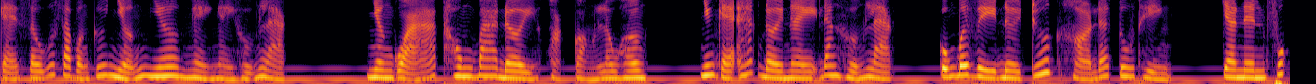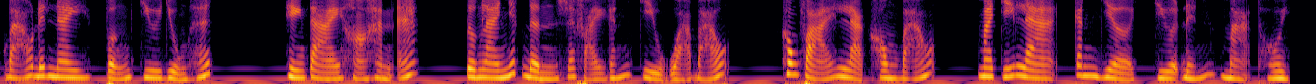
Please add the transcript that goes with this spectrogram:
kẻ xấu sao vẫn cứ nhẫn nhơ ngày ngày hưởng lạc. Nhân quả thông ba đời hoặc còn lâu hơn. Những kẻ ác đời này đang hưởng lạc cũng bởi vì đời trước họ đã tu thiện, cho nên phúc báo đến nay vẫn chưa dùng hết. Hiện tại họ hành ác, tương lai nhất định sẽ phải gánh chịu quả báo. Không phải là không báo, mà chỉ là canh giờ chưa đến mà thôi.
